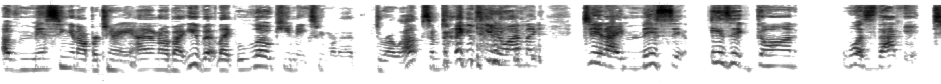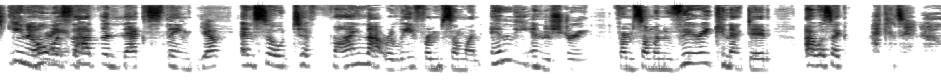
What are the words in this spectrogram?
of missing an opportunity. I don't know about you, but like low key makes me want to throw up sometimes. You know, I'm like, did I miss it? Is it gone? Was that it? You know, right. was that the next thing? Yep. And so to find that relief from someone in the industry, from someone very connected, I was like, I can say no.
